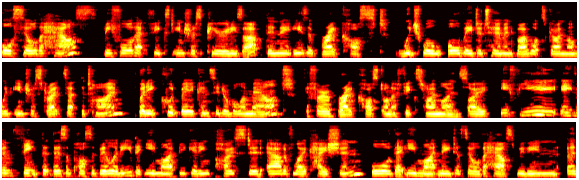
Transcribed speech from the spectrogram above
or sell the house before that fixed interest period is up, then there is a break cost, which will all be determined by what's going on with interest rates at the time. But it could be a considerable amount for a break cost on a fixed home loan. So if you even think that there's a possibility that you might be getting posted out of location or that you might need to sell the house within a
